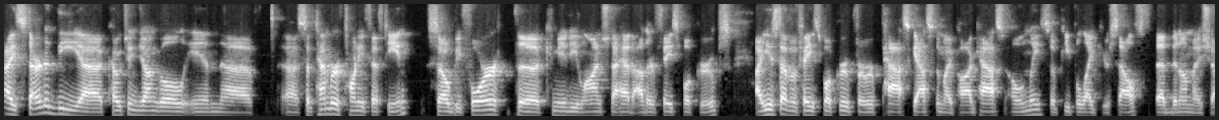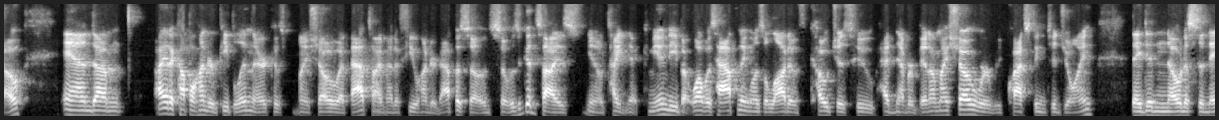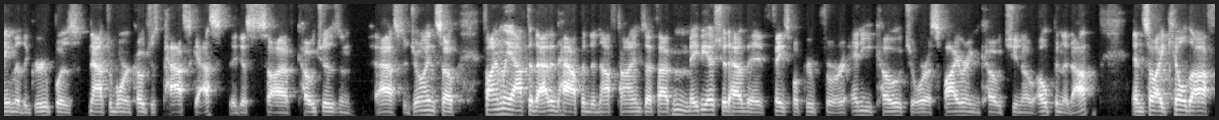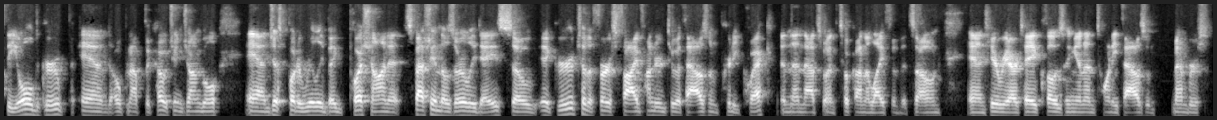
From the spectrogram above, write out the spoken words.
I started the uh, coaching jungle in uh, uh, September of 2015. So before the community launched, I had other Facebook groups. I used to have a Facebook group for past guests of my podcast only, so people like yourself that have been on my show, and um, I had a couple hundred people in there because my show at that time had a few hundred episodes. So it was a good size, you know, tight knit community. But what was happening was a lot of coaches who had never been on my show were requesting to join. They didn't notice the name of the group was Natural Born Coaches Past Guests. They just saw coaches and asked to join. So finally, after that had happened enough times, I thought, hmm, maybe I should have a Facebook group for any coach or aspiring coach, you know, open it up. And so I killed off the old group and opened up the coaching jungle and just put a really big push on it, especially in those early days. So it grew to the first 500 to 1,000 pretty quick. And then that's when it took on a life of its own. And here we are today, closing in on 20,000 members.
